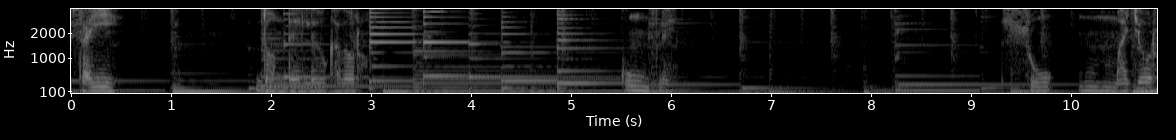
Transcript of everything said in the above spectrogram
Es ahí donde el educador cumple su mayor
